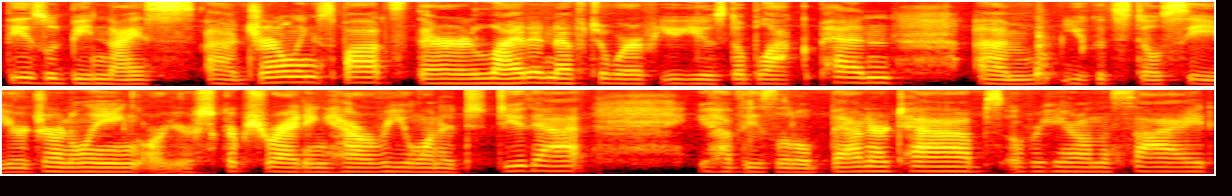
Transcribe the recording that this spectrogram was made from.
These would be nice uh, journaling spots. They're light enough to where if you used a black pen, um, you could still see your journaling or your scripture writing, however you wanted to do that. You have these little banner tabs over here on the side.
